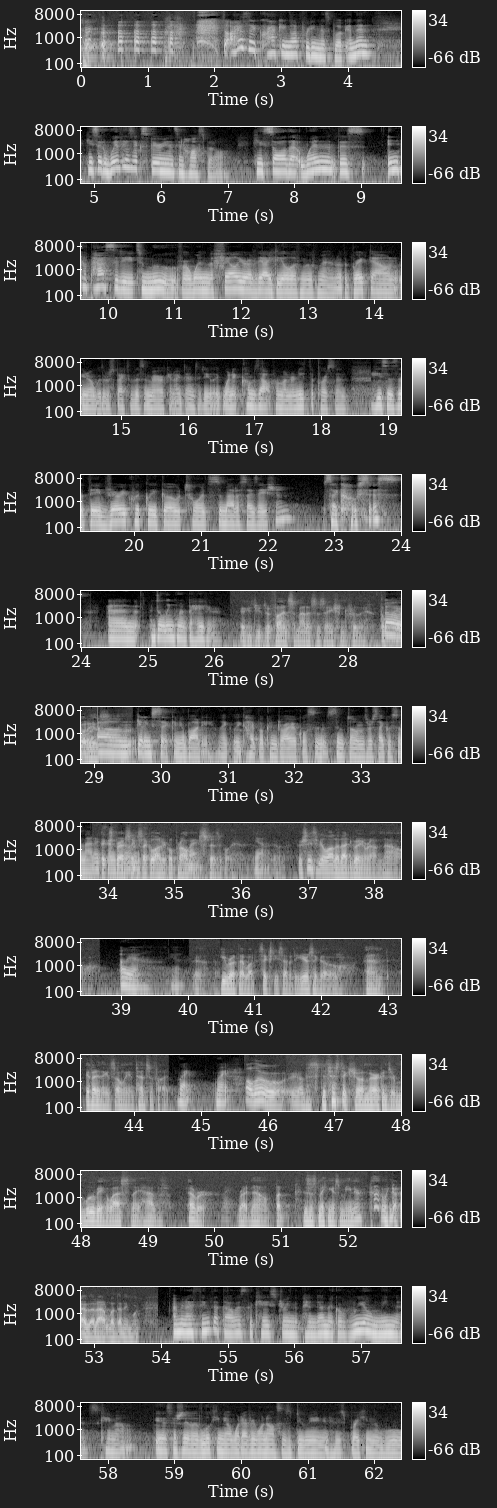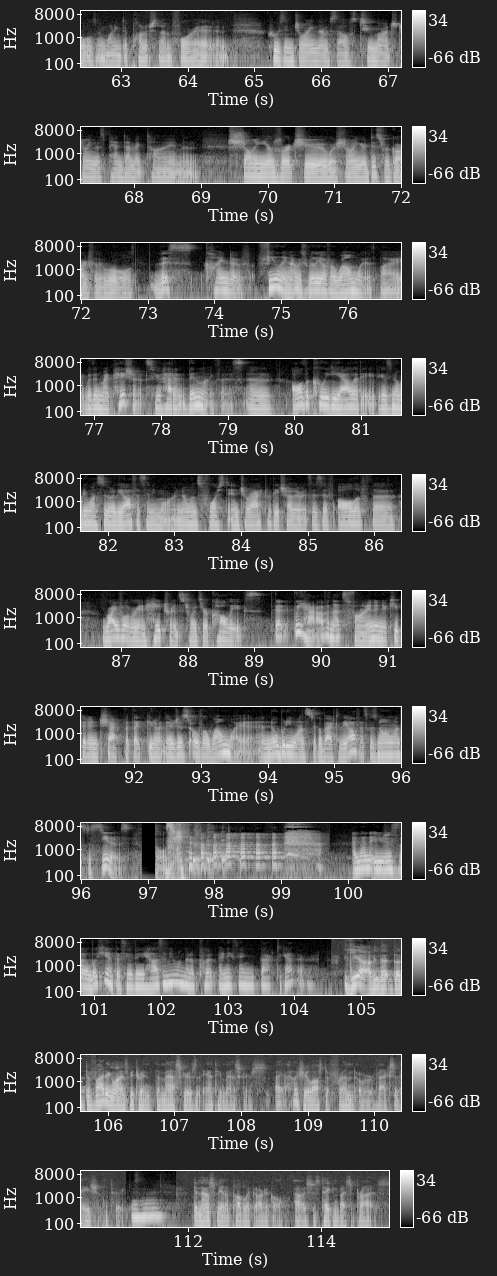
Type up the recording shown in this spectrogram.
so I was like cracking up reading this book. And then he said, with his experience in hospital, he saw that when this incapacity to move or when the failure of the ideal of movement or the breakdown, you know, with respect to this American identity, like when it comes out from underneath the person, he says that they very quickly go towards somaticization, psychosis, and delinquent behavior. Could you define somaticization for the, the oh, audience? Um, getting sick in your body, like like hypochondriacal sy- symptoms or psychosomatic Expressing symptoms. psychological problems right. physically. Yeah. yeah. There seems to be a lot of that going around now. Oh, yeah. Yeah. Yeah. He wrote that, what, 60, 70 years ago, and if anything, it's only intensified. Right, right. Although, you know, the statistics show Americans are moving less than they have ever right, right now. But is this making us meaner? we don't have that outlet anymore. I mean, I think that that was the case during the pandemic. A real meanness came out, especially like looking at what everyone else is doing and who's breaking the rules and wanting to punish them for it and who's enjoying themselves too much during this pandemic time and showing your virtue or showing your disregard for the rules. This kind of feeling I was really overwhelmed with by within my patients who hadn't been like this. And all the collegiality because nobody wants to go to the office anymore and no one's forced to interact with each other. It's as if all of the rivalry and hatreds towards your colleagues that we have and that's fine and you keep it in check but like you know they're just overwhelmed by it and nobody wants to go back to the office because no one wants to see those souls and then you just are looking at this and you think how's anyone going to put anything back together yeah, I mean, the, the, dividing lines between the maskers and anti-maskers. I actually lost a friend over vaccination, too. Mm-hmm. Denounced me in a public article. I was just taken by surprise.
